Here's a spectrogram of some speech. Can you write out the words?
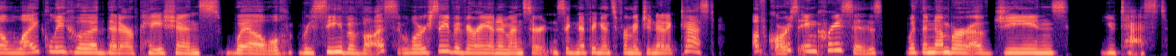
the likelihood that our patients will receive of us, will receive a variant of uncertain significance from a genetic test, of course, increases with the number of genes you test.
